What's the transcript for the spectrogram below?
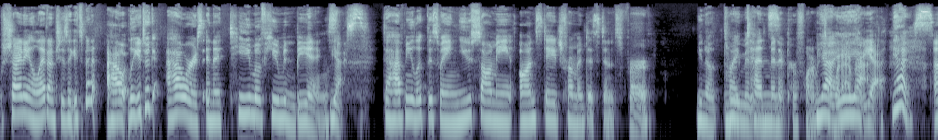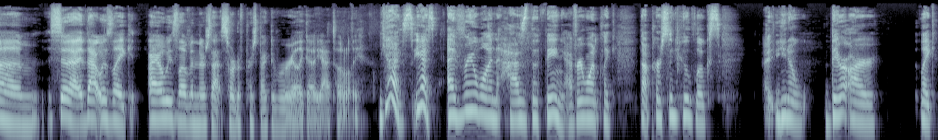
shining a light on. She's like, it's been out. Like it took hours and a team of human beings Yes. to have me look this way. And you saw me on stage from a distance for, you know, Three my 10 minute performance Yeah, or whatever. yeah, yeah. yeah. Yes. Um, so that that was like, I always love when there's that sort of perspective where you're like, oh yeah, totally. Yes, yes. Everyone has the thing. Everyone, like that person who looks, uh, you know, there are like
